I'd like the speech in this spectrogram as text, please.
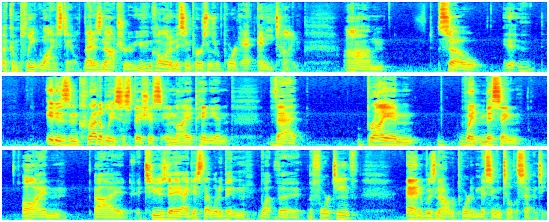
a complete wives' tale. That is not true. You can call in a missing persons report at any time. Um, so it, it is incredibly suspicious, in my opinion, that Brian went missing on uh, Tuesday. I guess that would have been what the the 14th, and was not reported missing until the 17th.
